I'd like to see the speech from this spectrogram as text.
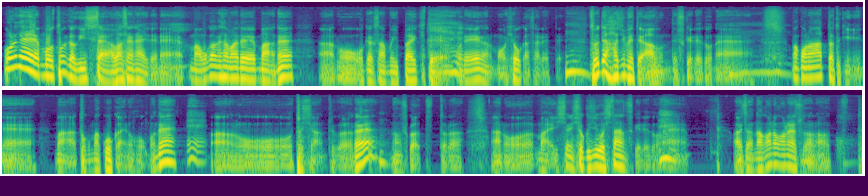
これでもうとにかく一切合わせないでね、まあ、おかげさまでまあねあのお客さんもいっぱい来て、はい。で映画も評価されて。うん。それで初めて会うんですけれどね、うん。まあ、この会った時にね、まあ、徳間公会の方もねええ。あのトシちゃんっていうからね「なんすか?」って言ったらあの、まあ、一緒に食事をしたんですけれどね。あいつはなかなかのやつだなって。言って、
